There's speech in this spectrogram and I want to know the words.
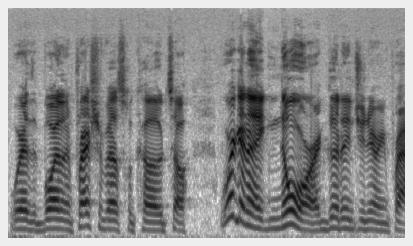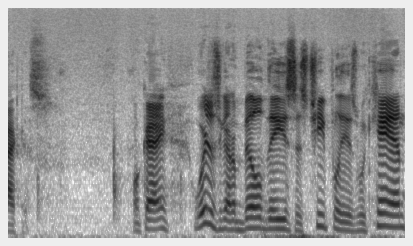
where the boiler and pressure vessel code. So we're going to ignore good engineering practice. Okay? We're just going to build these as cheaply as we can,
